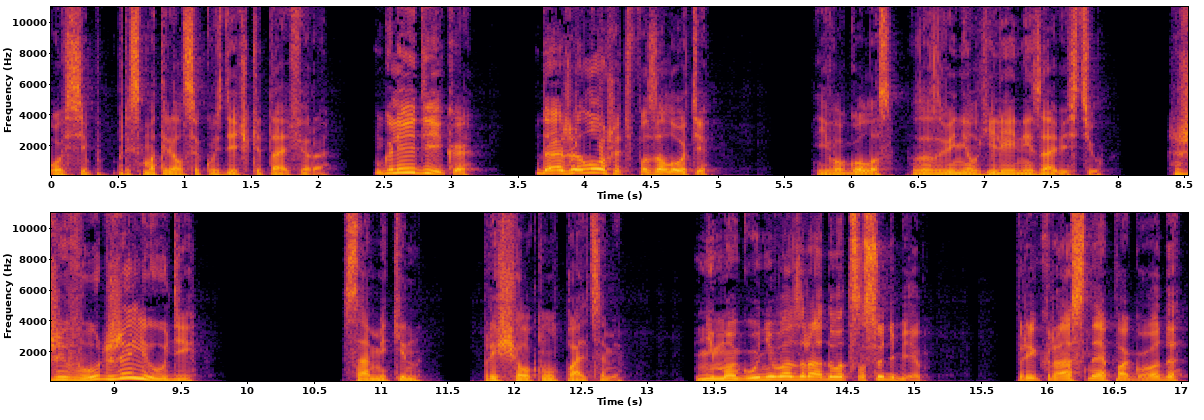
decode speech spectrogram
Осип присмотрелся к уздечке Тайфера. «Гляди-ка, даже лошадь в позолоте!» Его голос зазвенел елейной завистью. «Живут же люди!» Самикин прищелкнул пальцами. «Не могу не возрадоваться судьбе. Прекрасная погода,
